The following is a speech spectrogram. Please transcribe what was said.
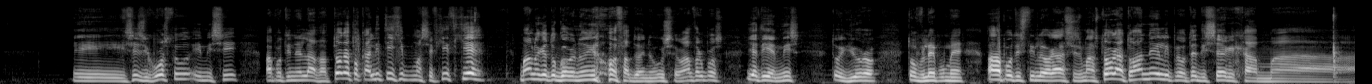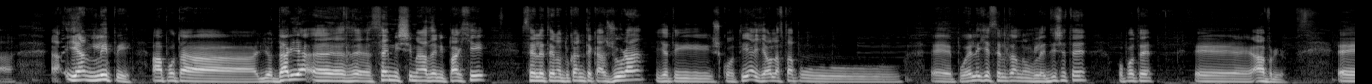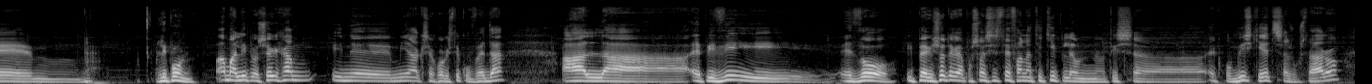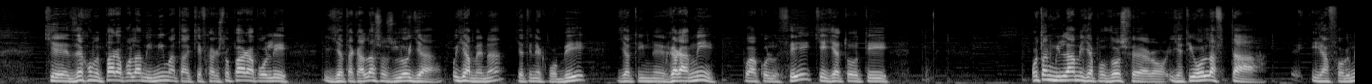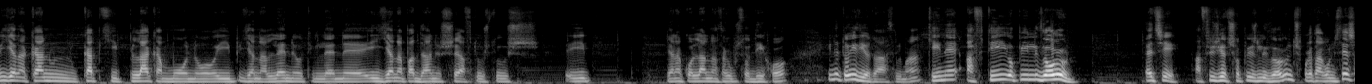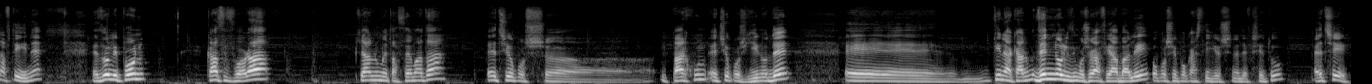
Η σύζυγός του, η μισή από την Ελλάδα. Τώρα το καλή τύχη που μας ευχήθηκε, μάλλον για τον κορονοϊό θα το εννοούσε ο άνθρωπος, γιατί εμείς το Euro το βλέπουμε από τις τηλεοράσεις μας. Τώρα το αν έλειπε ο Τέντι Σέριχαμ α, ή αν λείπει από τα λιοντάρια, ε, θέμη σήμερα δεν υπάρχει. Θέλετε να του κάνετε καζούρα για τη Σκωτία, για όλα αυτά που, ε, που έλεγε. Θέλετε να τον γλεντήσετε, οπότε ε, αύριο. Ε, μ, λοιπόν, άμα λείπει ο Σέριχαμ είναι μια ξεχωριστή κουβέντα. Αλλά επειδή εδώ οι περισσότεροι από εσάς είστε φανατικοί πλέον της α, εκπομπής και έτσι σας γουστάρω και δέχομαι πάρα πολλά μηνύματα και ευχαριστώ πάρα πολύ για τα καλά σας λόγια, όχι για μένα, για την εκπομπή, για την γραμμή που ακολουθεί και για το ότι όταν μιλάμε για ποδόσφαιρο, γιατί όλα αυτά, η αφορμή για να κάνουν κάποιοι πλάκα μόνο ή για να λένε ό,τι λένε ή για να απαντάνε στους εαυτούς τους ή για να κολλάνε ανθρώπους στον τοίχο, είναι το ίδιο το άθλημα και είναι αυτοί οι οποίοι λιδωρούν. Έτσι, αυτούς για τους οποίους λιδωρούν, τους πρωταγωνιστές αυτοί είναι. Εδώ λοιπόν κάθε φορά πιάνουμε τα θέματα έτσι όπως ε, υπάρχουν, έτσι όπως γίνονται. Ε, τι να κάνουμε, δεν είναι όλοι δημοσιογράφοι άμπαλοι, όπως είπε ο Καστίγιος στη συνέντευξή του, έτσι.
